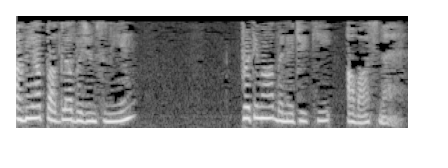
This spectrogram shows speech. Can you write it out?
अभी आप अगला भजन सुनिए। प्रतिमा बनर्जी की आवाज़ में।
